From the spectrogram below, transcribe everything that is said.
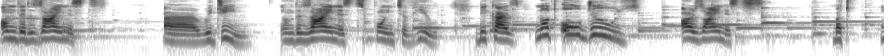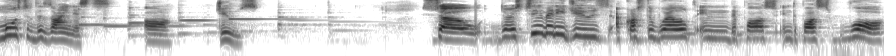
on the Zionist uh, regime, on the Zionists' point of view, because not all Jews are Zionists, but most of the Zionists are Jews. So there's too many Jews across the world in the past in the past war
